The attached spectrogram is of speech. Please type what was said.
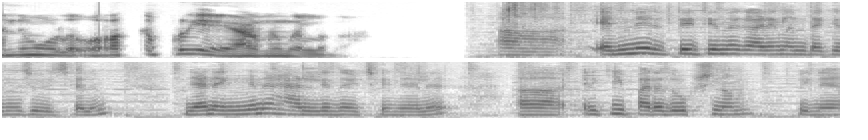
അനുമോൾ ഉറക്കപ്രിയയാണ് എന്നുള്ളതാണ്. എന്നെ ഇറിറ്റേറ്റ് ചെയ്യുന്ന കാര്യങ്ങൾ എന്തൊക്കെയെന്ന് ചോദിച്ചാലും ഞാൻ എങ്ങനെ ഹാൻഡിൽ ചെയ്യുന്നത് വെച്ച് കഴിഞ്ഞാൽ എനിക്ക് ഈ പരദൂഷണം പിന്നെ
